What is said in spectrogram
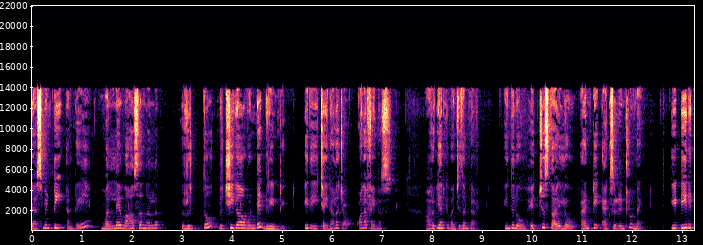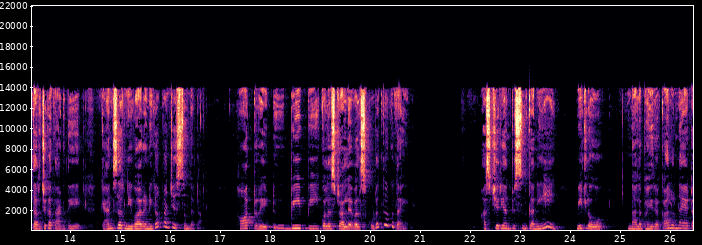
జాస్మిన్ టీ అంటే మల్లె వాసనల రుచితో రుచిగా ఉండే గ్రీన్ టీ ఇది చైనాలో చాలా ఫేమస్ ఆరోగ్యానికి మంచిదంటారు. ఇందులో హెచ్చు స్థాయిలో యాంటీ ఆక్సిడెంట్లు ఉన్నాయి. ఈ టీని తరచుగా తాగితే క్యాన్సర్ నివారణగా పనిచేస్తుందట. Heart rate BP cholesterol levels కూడా తగ్గుతాయి. ఆశ్చర్యం అనిపిస్తుంది కానీ వీటిలో నలభై రకాలు ఉన్నాయట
